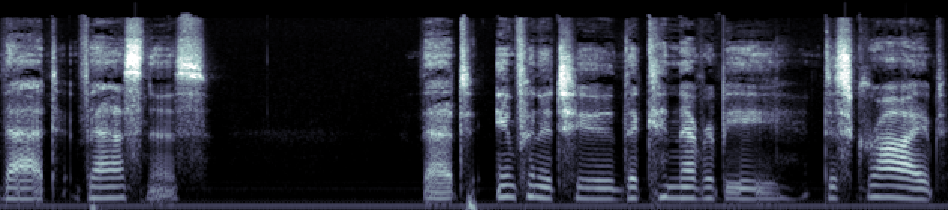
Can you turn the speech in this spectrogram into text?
that vastness, that infinitude that can never be described.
